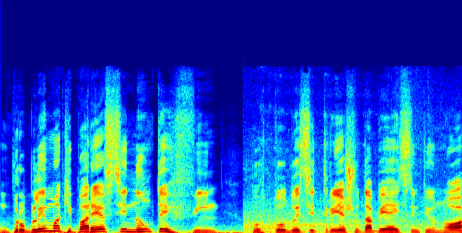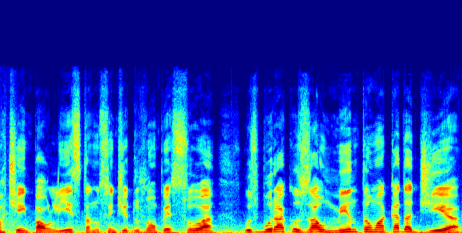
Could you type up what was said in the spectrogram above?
Um problema que parece não ter fim. Por todo esse trecho da BR-101 Norte em Paulista, no sentido João Pessoa, os buracos aumentam a cada dia.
